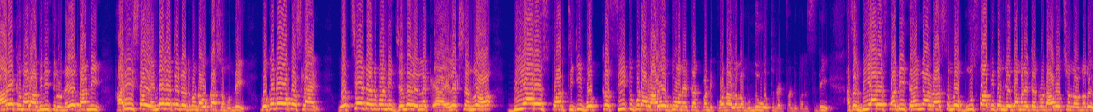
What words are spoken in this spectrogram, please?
కార్యక్రమాలు అవినీతులు ఉన్నాయో దాన్ని హరీష్ రావు ఎండగట్టేటటువంటి అవకాశం ఉంది. ఒకటే ఒక స్లాంగ్ వచ్చేటటువంటి జనరల్ ఎలక్షన్లో బీఆర్ఎస్ పార్టీకి ఒక్క సీటు కూడా రావద్దు అనేటటువంటి కోణాలలో ముందుకు పోతున్నటువంటి పరిస్థితి. అసలు బీఆర్ఎస్ పార్టీ తెలంగాణ రాష్ట్రంలో భూస్థాపితం చేద్దామనేటటువంటి ఆలోచనలో ఉన్నారు.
